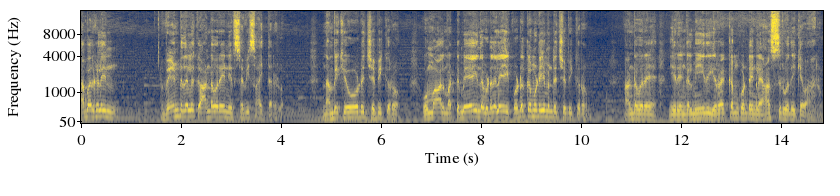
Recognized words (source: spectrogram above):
நபர்களின் வேண்டுதலுக்கு ஆண்டவரே நீர் செவி சாய்த்தருளும் நம்பிக்கையோடு ஜெபிக்கிறோம். உம்மால் மட்டுமே இந்த விடுதலையை கொடுக்க முடியும் என்று ஜெபிக்கிறோம். ஆண்டவரே நீர் எங்கள் மீது இரக்கம் கொண்டு எங்களை ஆசிர்வதிக்க வாரும்.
